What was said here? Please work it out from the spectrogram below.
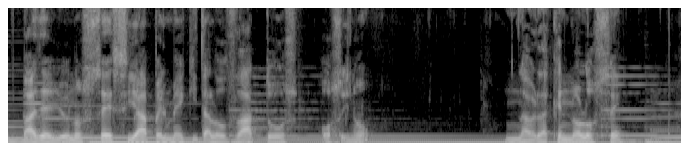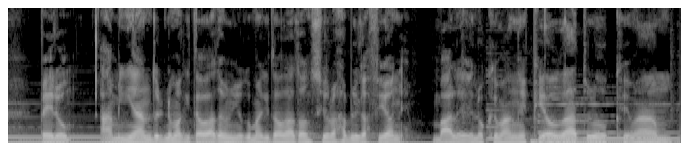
vaya, yo no sé si Apple me quita los datos o si no. La verdad es que no lo sé. Pero a mí Android no me ha quitado datos, lo único que me ha quitado datos han sido las aplicaciones. ¿Vale? Los que me han espiado datos, los que me han...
